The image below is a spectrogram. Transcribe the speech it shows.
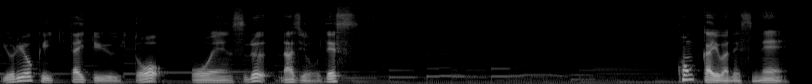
よりよく生きたいという人を応援するラジオです。今回はですね、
